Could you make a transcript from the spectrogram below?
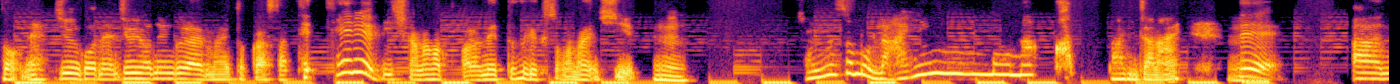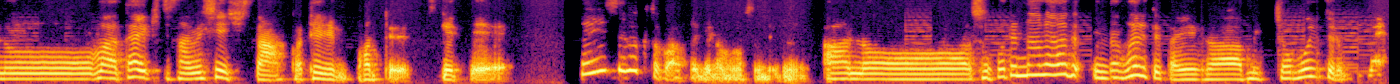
そうね15年14年ぐらい前とかさテテレビしかなかったからネットフリックスとかないしうん。そもそも LINE もなかったんじゃない、うん、で、あのーまあ、待機って寂しいしさ、こうテレビパンってつけて、Facebook とかあったけども、すでに。あのーそこで流れてた映画めっちゃ覚えてるもんね。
